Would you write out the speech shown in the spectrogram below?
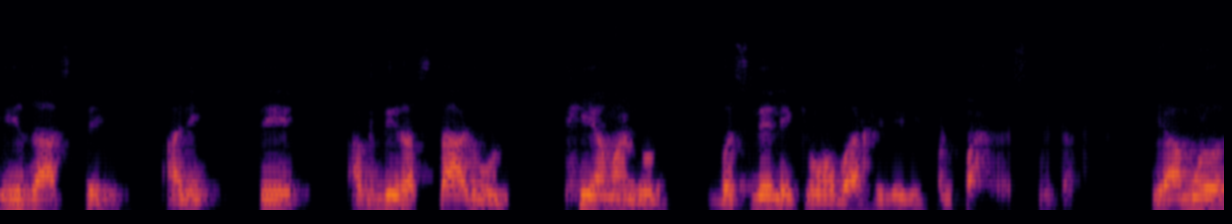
ये जा असते आणि ते अगदी रस्ता अडवून ठिया मांडून बसलेले किंवा उभा राहिलेले पण पाहायला मिळतात. यामुळं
